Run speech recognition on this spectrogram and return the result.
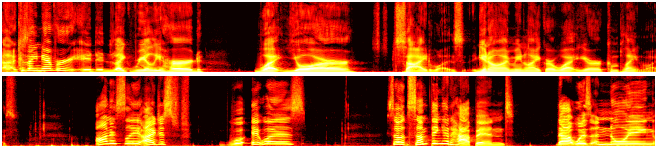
uh, because i never it, it like really heard what your side was you know i mean like or what your complaint was Honestly, I just well, it was so something had happened that was annoying.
